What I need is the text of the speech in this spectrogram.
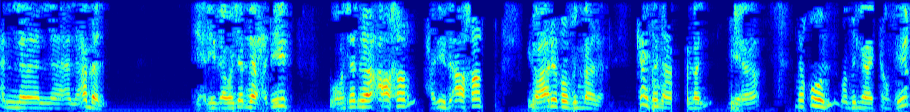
العمل؟ يعني إذا وجدنا حديث ووجدنا آخر حديث آخر يعارضه في المعنى كيف نعمل بها؟ نقول وبالله التوفيق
